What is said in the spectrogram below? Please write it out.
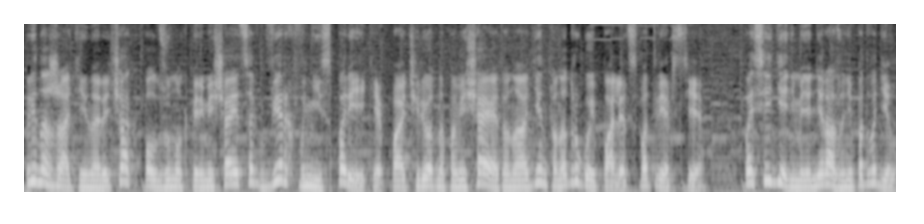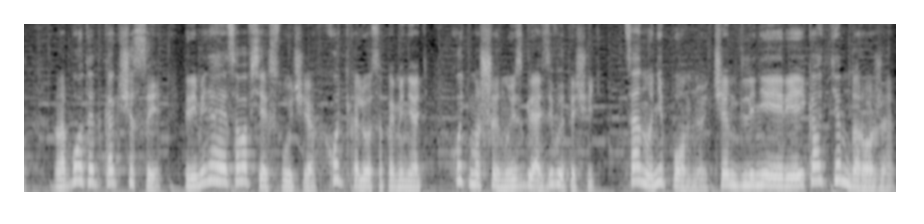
При нажатии на рычаг ползунок перемещается вверх-вниз по рейке, поочередно помещая то на один, то на другой палец в отверстие. По сей день меня ни разу не подводил. Работает как часы, переменяется во всех случаях, хоть колеса поменять, хоть машину из грязи вытащить. Цену не помню, чем длиннее рейка, тем дороже.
